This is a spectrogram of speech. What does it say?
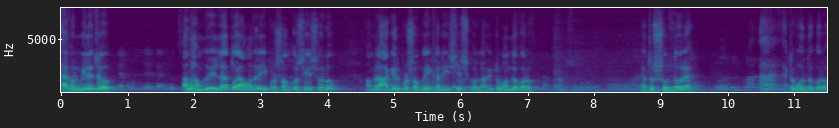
এখন মিলেছ। আলহামদুলিল্লাহ, তো আমাদের এই প্রসঙ্গ শেষ হলো। আমরা আগের প্রসঙ্গ এখানেই শেষ করলাম। একটু বন্ধ করো। এত সুন্দর হ্যাঁ একটু বন্ধ করো।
